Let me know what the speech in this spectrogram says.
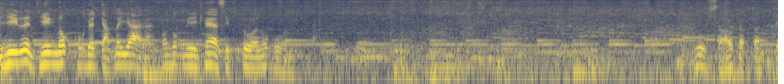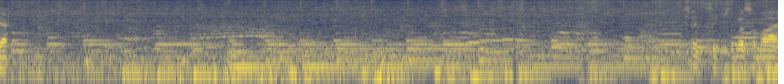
ปีนี้เล่นเทียงนกคงจะจับไม่ยากอะเพราะนกมีแค่สิบตัวนกโอนลูกสาวกับตันแจ็คเส้นสิบสบายสบาย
